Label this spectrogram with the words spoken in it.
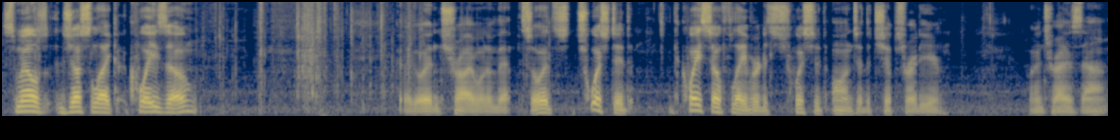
Smells just like queso. Gonna go ahead and try one of them. So it's twisted. The queso flavored is twisted onto the chips right here. I'm gonna try this out.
